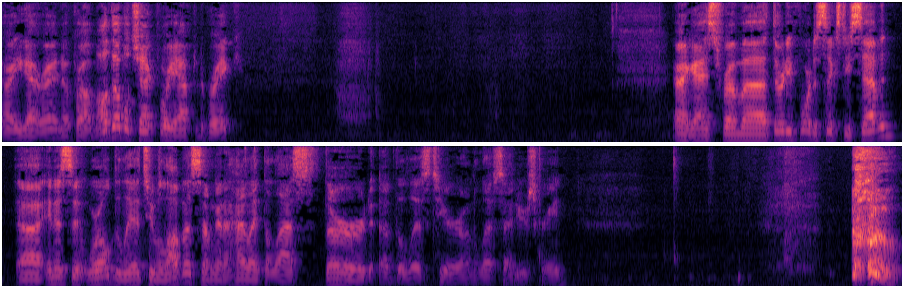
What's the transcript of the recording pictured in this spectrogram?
All right, you got it right. No problem. I'll double check for you after the break. All right, guys, from uh, 34 to 67, uh, Innocent World, Delia So I'm going to highlight the last third of the list here on the left side of your screen. That's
